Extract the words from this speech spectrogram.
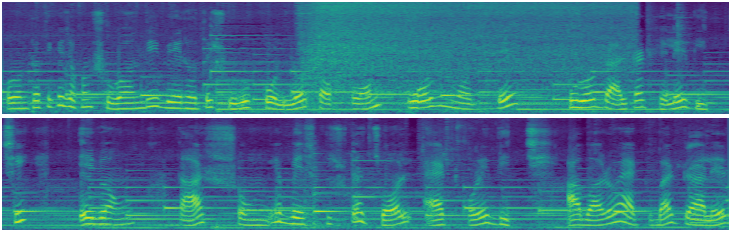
ফোড়নটা থেকে যখন সুগন্ধি বের হতে শুরু করল, তখন ওর মধ্যে পুরো ডালটা ঢেলে দিচ্ছি এবং তার সঙ্গে বেশ কিছুটা জল অ্যাড করে দিচ্ছি। আবারও একবার ডালের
